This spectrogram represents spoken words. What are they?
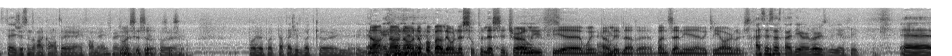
c'était juste une rencontre informelle, j'imagine. Oui, c'est ça. Pas. Pas, partager de euh, l- Non, non, non, on n'a pas parlé. On a surtout laissé Charlie puis euh, Wing Ouais. parler de leurs euh, bonnes années avec les Oilers. Ah, c'est ça, c'est un des Hurlers, lui, OK. Euh,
